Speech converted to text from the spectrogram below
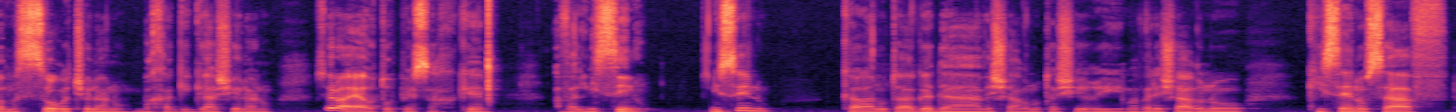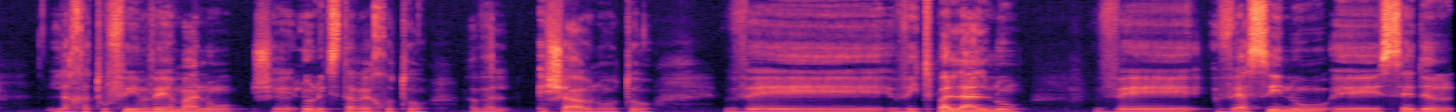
במסורת שלנו, בחגיגה שלנו. זה לא היה אותו פסח, כן? אבל ניסינו. ניסינו. קראנו את ההגדה ושרנו את השירים, אבל השארנו כיסא נוסף לחטופים והאמנו שלא נצטרך אותו, אבל השארנו אותו ו... והתפללנו ו... ועשינו אה, סדר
